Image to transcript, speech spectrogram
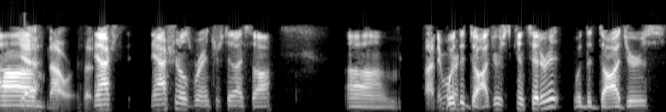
Um, yeah, not worth it. Nas- Nationals were interested. I saw. Um, Not anymore. would the Dodgers consider it? Would the Dodgers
